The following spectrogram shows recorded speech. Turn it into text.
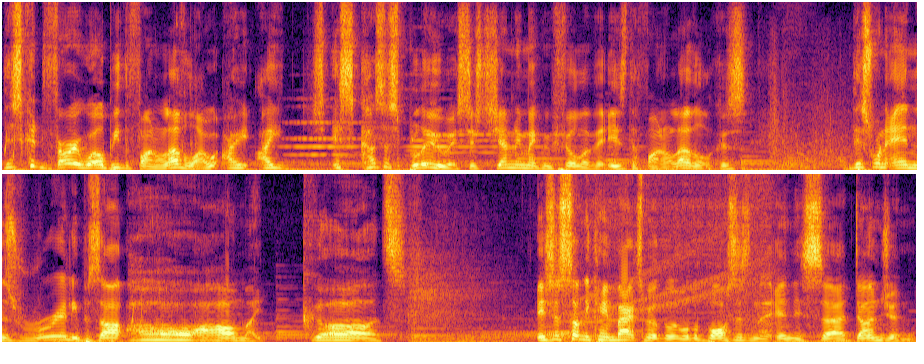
this could very well be the final level. I, I, I it's because it's blue, it's just generally making me feel that it is the final level because this one ends really bizarre. Oh, oh my god. It just suddenly came back to me with all the bosses in, the, in this uh, dungeon.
